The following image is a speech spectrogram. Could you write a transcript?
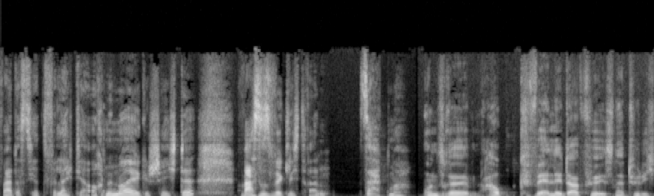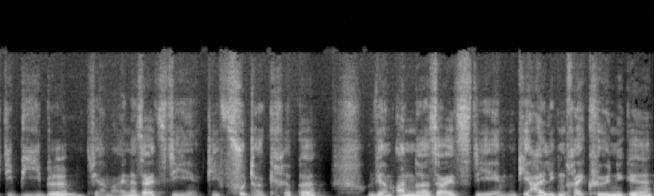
war das jetzt vielleicht ja auch eine neue Geschichte. Was ist wirklich dran? Sag mal. Unsere Hauptquelle dafür ist natürlich die Bibel. Wir haben einerseits die, die Futterkrippe und wir haben andererseits die, die Heiligen Drei Könige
